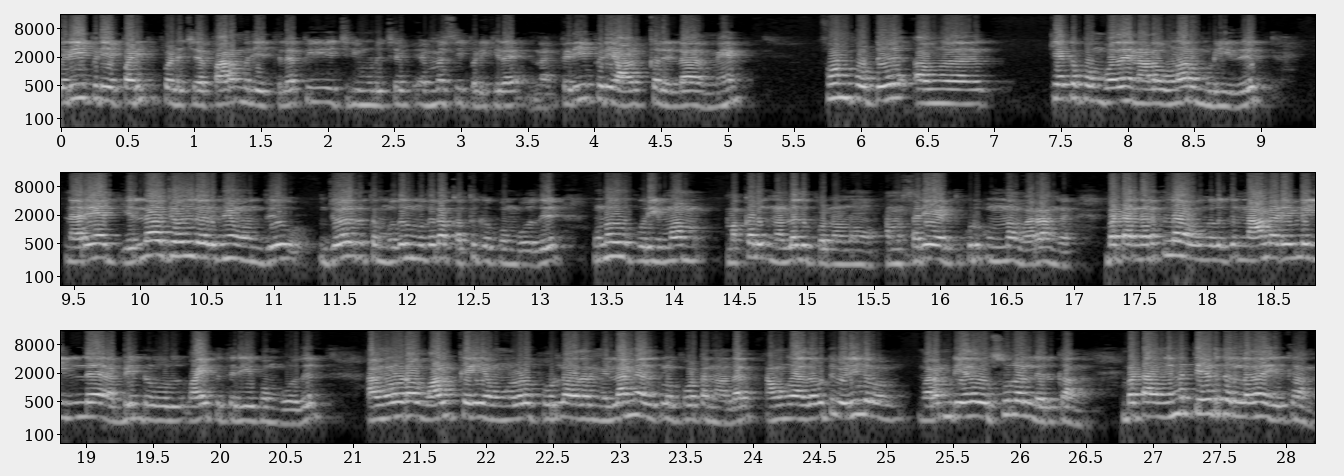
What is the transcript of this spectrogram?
பெரிய பெரிய படிப்பு படிச்ச பாரம்பரியத்துல பிஹெச்டி முடிச்ச எம்எஸ்சி படிக்கிற பெரிய பெரிய ஆட்கள் எல்லாருமே ஃபோன் போட்டு அவங்க கேட்க போகும்போது என்னால உணர முடியுது. நிறைய எல்லா ஜோதிடருமே வந்து ஜோதிடத்தை முதல் முதலா கத்துக்க போகும்போது உணவு புரியுமா மக்களுக்கு நல்லது பண்ணணும். நம்ம சரியா எடுத்து கொடுக்கணும் தான் வராங்க. பட் அந்த இடத்துல அவங்களுக்கு நாளடைவுல இல்ல அப்படின்ற ஒரு வாய்ப்பு தெரிய போகும்போது அவங்களோட வாழ்க்கை அவங்களோட பொருளாதாரம் எல்லாமே அதுக்குள்ள போட்டனால அவங்க அதை விட்டு வெளியில வர முடியாத ஒரு சூழல்ல இருக்காங்க. பட் அவங்க என்ன தேடுதல்ல தான் இருக்காங்க.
